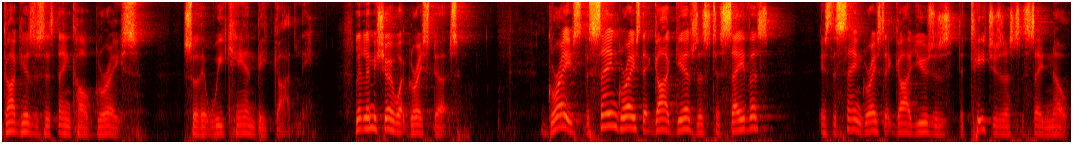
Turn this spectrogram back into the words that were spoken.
God gives us this thing called grace so that we can be godly. Let, let me show you what grace does. Grace, the same grace that God gives us to save us, is the same grace that God uses that teaches us to say no.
